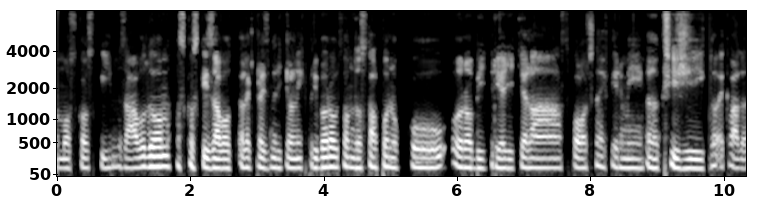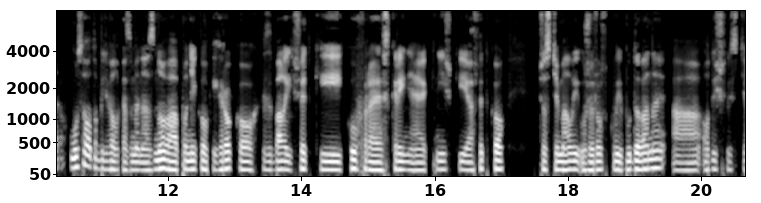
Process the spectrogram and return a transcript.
moskovským závodom. Moskovský závod elektroizmeriteľných príborov. Som dostal ponuku robiť riaditeľa spoločnej firmy Křižík do Ekvádoru. Musela to byť veľká zmena. Znova po niekoľkých rokoch zbaliť všetky kufre, skrine, knižky a všetko čo ste mali už v Rusku vybudované a odišli ste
